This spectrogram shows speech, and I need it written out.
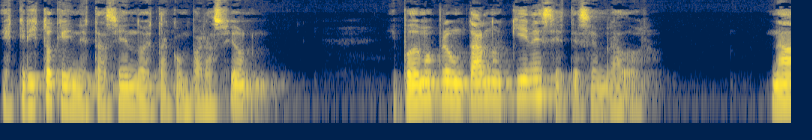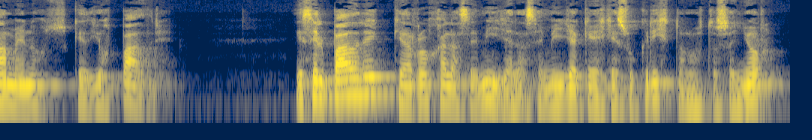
Es Cristo quien está haciendo esta comparación. Y podemos preguntarnos quién es este sembrador. Nada menos que Dios Padre. Es el Padre que arroja la semilla, la semilla que es Jesucristo, nuestro Señor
